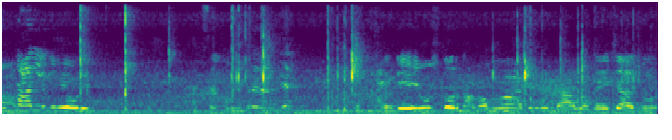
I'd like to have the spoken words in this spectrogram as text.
कुठनं आणले तुम्ही एवढे ते यूज कर. थांबा बाबा तिकडून दहा लोक यायच्या अजून?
